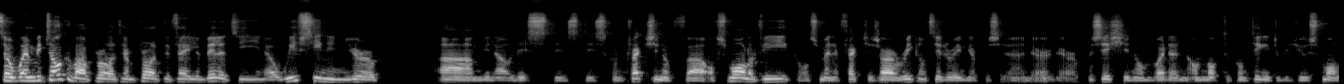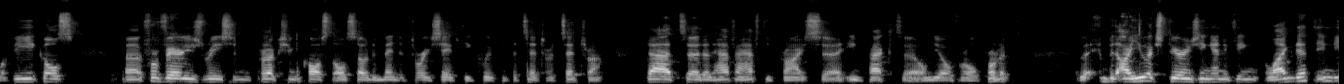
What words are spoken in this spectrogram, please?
So when we talk about product and product availability, you know, we've seen in Europe, um, you know, this this this contraction of uh, of smaller vehicles. Manufacturers are reconsidering their uh, their, their position on whether or not to continue to produce smaller vehicles. Uh, for various reasons, production cost, also the mandatory safety equipment, etc., etc., that uh, that have a hefty price uh, impact uh, on the overall product. But are you experiencing anything like that in the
